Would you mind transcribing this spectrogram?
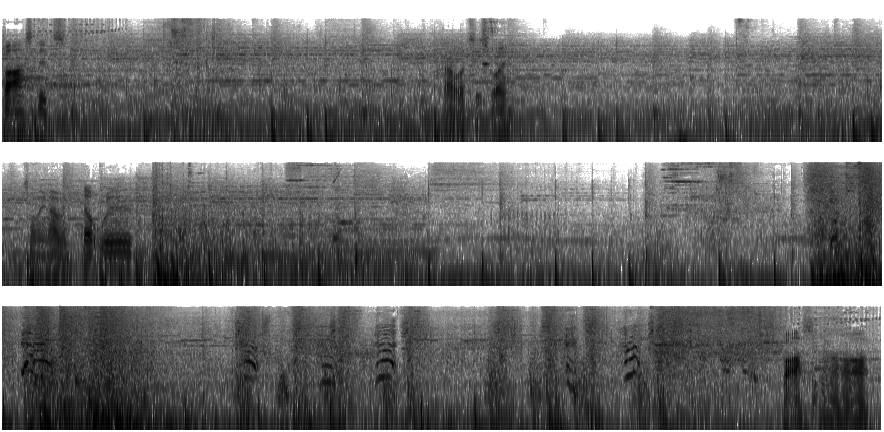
Bastards. Alright, what's this way? Something I haven't dealt with. Bastard and a half.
